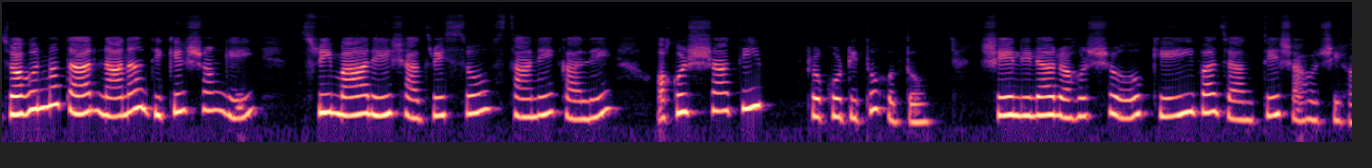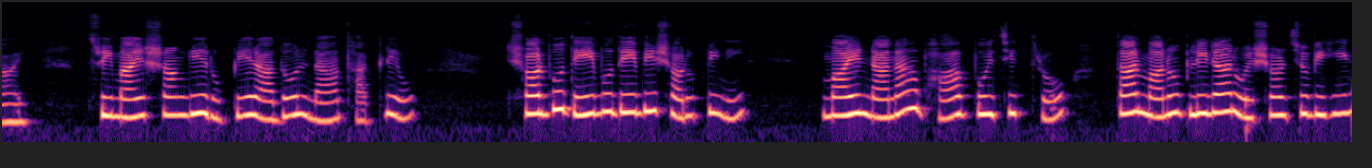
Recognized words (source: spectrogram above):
জগন্মাতার নানা দিকের সঙ্গেই শ্রীমার এই সাদৃশ্য স্থানে কালে অকস্মাতই প্রকটিত হতো। সে লীলার রহস্য কেই বা জানতে সাহসী হয়। শ্রীমায়ের সঙ্গে রূপের আদল না থাকলেও সর্বদেব দেবী স্বরূপিণী, মায়ের নানা ভাব বৈচিত্র্য তার মানবলীলার ঐশ্বর্যবিহীন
